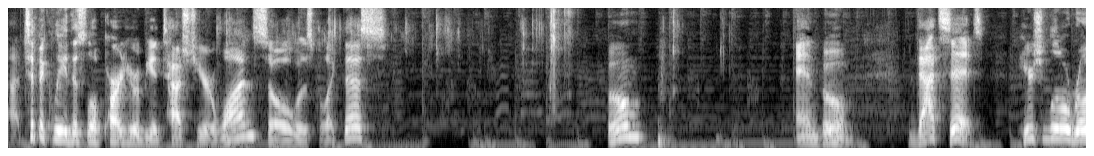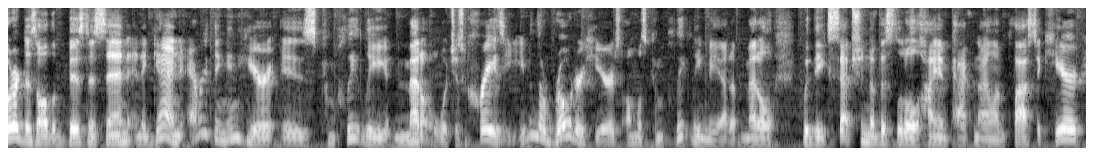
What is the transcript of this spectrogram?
Uh, typically, this little part here would be attached to your wand, so we'll just go like this. Boom. And boom. That's it. Here's your little rotor, does all the business in. And again, everything in here is completely metal, which is crazy. Even the rotor here is almost completely made out of metal, with the exception of this little high impact nylon plastic here.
